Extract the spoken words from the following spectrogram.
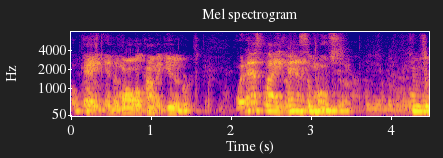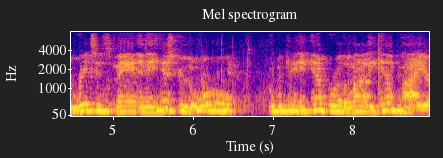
okay, in the Marvel comic universe. Well, that's like Mansa Musa, who was the richest man in the history of the world, who became emperor of the Mali Empire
